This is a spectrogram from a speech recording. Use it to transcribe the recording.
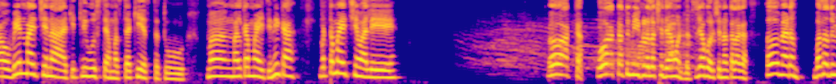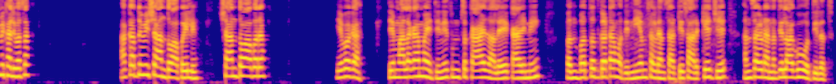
अहो बेन माहिती ना कितली उस्त्या मस्त्या की असतं तू. मग मला काय माहिती नाही का? बट्ट माहिती माले ओ अक्का. ओ अक्का तुम्ही इकडे लक्ष द्या म्हटलं. तुझ्या भरशी नका लागा. हो मॅडम बसा तुम्ही खाली बसा. अक्का तुम्ही शांत व्हा पहिले. शांत व्हा बरं. हे बघा ते मला काय माहिती नाही तुमचं काय झालंय काय नाही. पण बचत गटामध्ये नियम सगळ्यांसाठी सारखेच आहे आणि सगळ्यांना ते लागू होतीलच.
